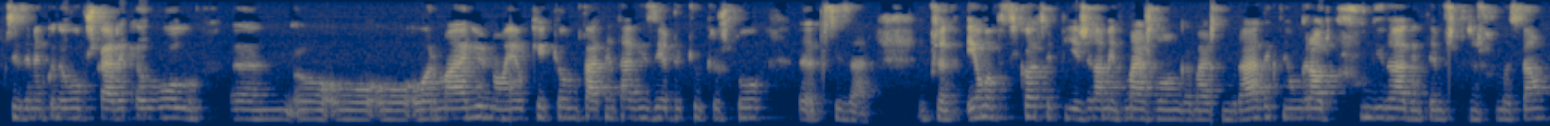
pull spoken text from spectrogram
precisamente quando eu vou buscar aquele bolo um, ao, armário, não é? O que é que ele me está a tentar dizer daquilo que eu estou a precisar. E, portanto, é uma psicoterapia geralmente mais longa, mais demorada, que tem um grau de profundidade em termos de transformação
